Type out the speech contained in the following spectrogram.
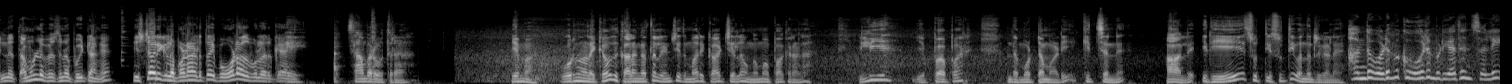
என்ன தமிழ்ல பேசுன போயிட்டாங்க? ஹிஸ்டாரிக்கல படம் எடுத்தா இப்ப ஓடாது போல இருக்க. சாம்பார் ஊத்துறா. ஏமா ஒரு நாளைக்காவது காலங்காத்தால எழுந்து இது மாதிரி காட்சியெல்லாம் உங்க அம்மா பார்க்கறாளா? இல்லையே எப்ப பார் இந்த மொட்டை மாடி கிச்சனு ஹாலு இதையே சுத்தி சுத்தி வந்துட்டு இருக்காளே. அந்த உடம்புக்கு ஓட முடியாதுன்னு சொல்லி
